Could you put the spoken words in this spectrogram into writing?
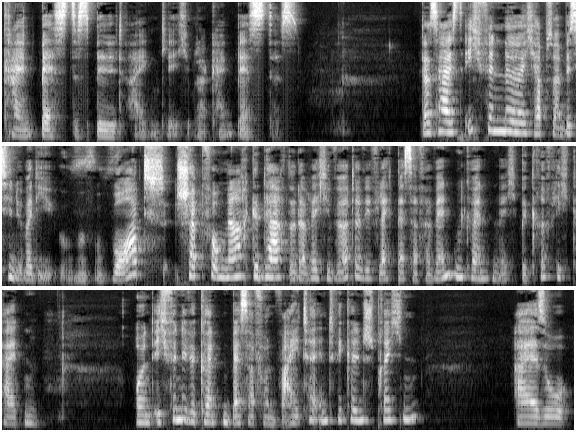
kein bestes Bild eigentlich oder kein bestes. Das heißt, ich finde, ich habe so ein bisschen über die Wortschöpfung nachgedacht oder welche Wörter wir vielleicht besser verwenden könnten, welche Begrifflichkeiten. Und ich finde, wir könnten besser von Weiterentwickeln sprechen. Also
